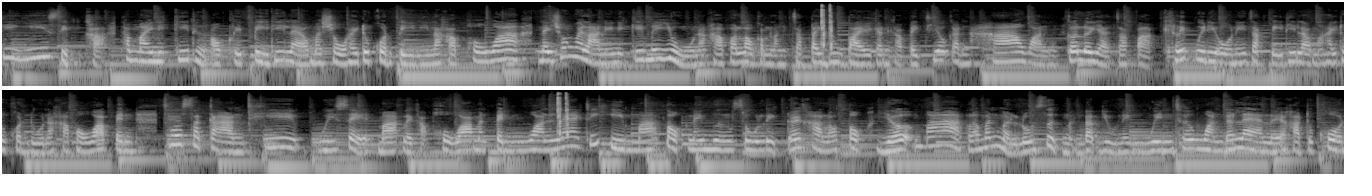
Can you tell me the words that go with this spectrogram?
ที่ 20 ค่ะทำไมนิกกี้ถึงเอาคลิปปีที่แล้วมาโชว์ให้ทุกคนปีนี้นะคะ เพราะว่าในช่วงเวลานี้นิกกี้ไม่อยู่นะคะ เพราะเรากำลังจะไปดูไบกันค่ะ ไปเที่ยวกัน 5 วัน ก็เลยอยากจะฝากคลิปวิดีโอนี้จากปีที่แล้วมาให้ทุกคนดูนะคะ เพราะว่าเป็นเทศกาลที่วิเศษมากเลยค่ะ เพราะว่ามันเป็นวันแรกที่หิมะตกในเมืองซูริกด้วยค่ะ แล้วตกเยอะมาก แล้วมันเหมือนรู้สึกเหมือนแบบอยู่ในวินเทอร์วันเดอร์แลนด์เลยค่ะ ทุกคน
